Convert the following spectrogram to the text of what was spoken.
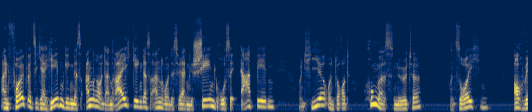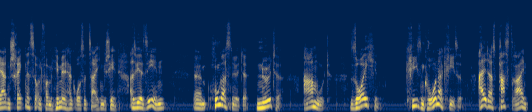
ein Volk wird sich erheben gegen das andere und ein Reich gegen das andere, und es werden geschehen große Erdbeben und hier und dort Hungersnöte und Seuchen, auch werden Schrecknisse und vom Himmel her große Zeichen geschehen. Also wir sehen ähm, Hungersnöte, Nöte, Armut, Seuchen, Krisen, Corona-Krise, all das passt rein.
